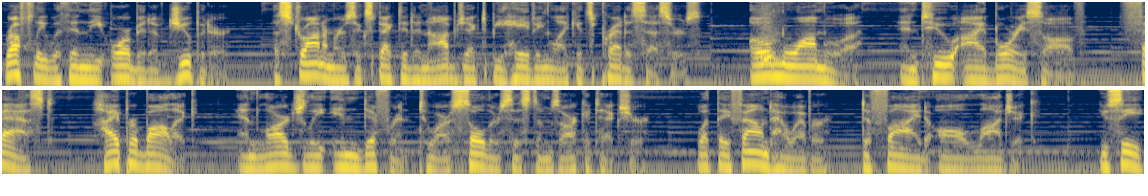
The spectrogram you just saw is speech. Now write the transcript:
roughly within the orbit of Jupiter, astronomers expected an object behaving like its predecessors, Oumuamua and 2I Borisov, fast, hyperbolic, and largely indifferent to our solar system's architecture. What they found, however, defied all logic. You see,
